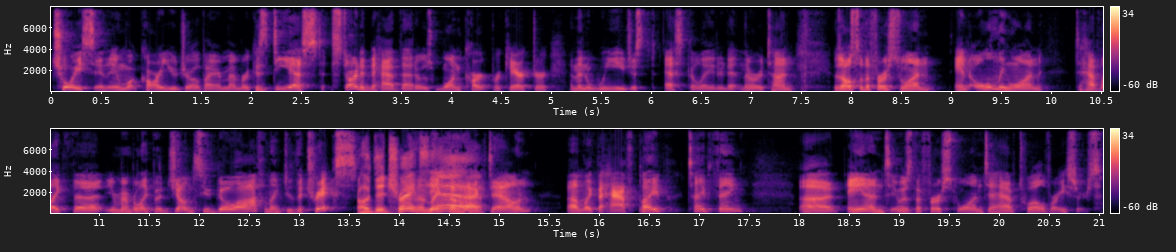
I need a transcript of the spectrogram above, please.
choice in, in what car you drove. I remember because DS started to have that. It was one cart per character, and then Wii just escalated it, and there were a ton. It was also the first one and only one to have like the you remember like the jumps you'd go off and like do the tricks Oh, did tricks. and then like yeah. come back down, um, like the half pipe type thing. Uh, and it was the first one to have twelve racers.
